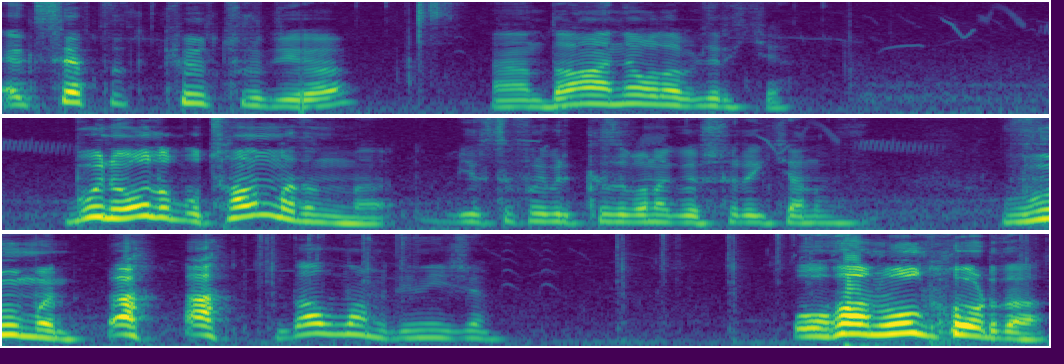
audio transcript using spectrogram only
Accepted culture diyor. Yani daha ne olabilir ki? Bu ne oğlum utanmadın mı? 1-0-1 kızı bana gösterirken Woman. Ah ah. Dal lan dinleyeceğim. Oha ne oldu orada?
